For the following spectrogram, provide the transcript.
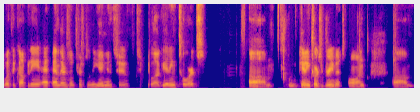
with the company, and, and, there's interest in the union too, to uh, getting towards um, getting towards agreement on um,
